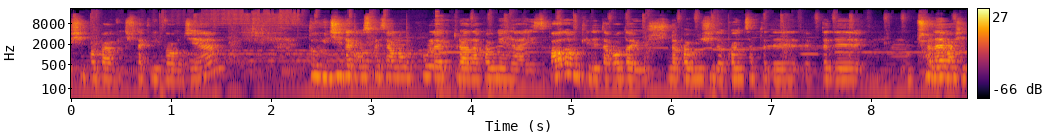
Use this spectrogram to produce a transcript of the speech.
się pobawić w takiej wodzie. Tu widzicie taką specjalną kulę, która napełniona jest wodą. Kiedy ta woda już napełni się do końca, wtedy, wtedy mm, przelewa się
